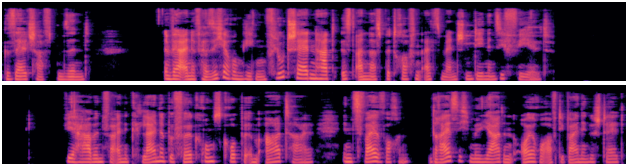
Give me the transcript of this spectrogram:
Gesellschaften sind. Wer eine Versicherung gegen Flutschäden hat, ist anders betroffen als Menschen, denen sie fehlt. Wir haben für eine kleine Bevölkerungsgruppe im Ahrtal in zwei Wochen 30 Milliarden Euro auf die Beine gestellt,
